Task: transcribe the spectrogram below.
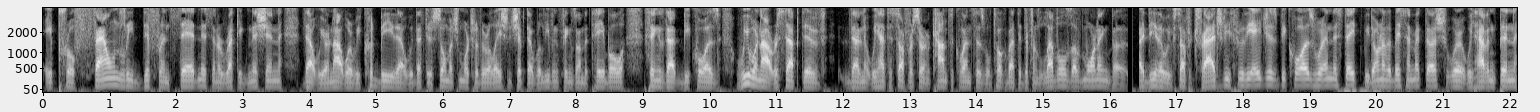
a profoundly different sadness and a recognition that we are not where we could be, that, we, that there's so much more to the relationship, that we're leaving things on the table, things that because we were not receptive, then we had to suffer certain consequences. We'll talk about the different levels of mourning, the idea that we've suffered tragedy through the ages because we're in this state. We don't have a Beis Hamikdash, where we haven't been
